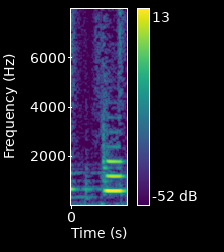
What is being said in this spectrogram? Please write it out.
Bye.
